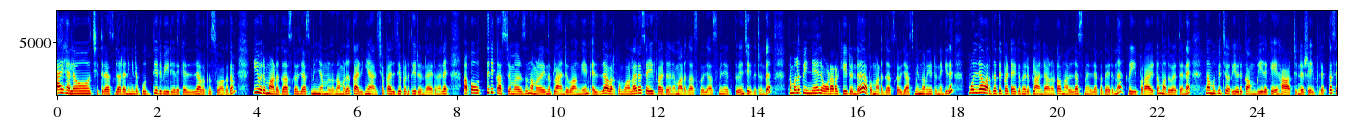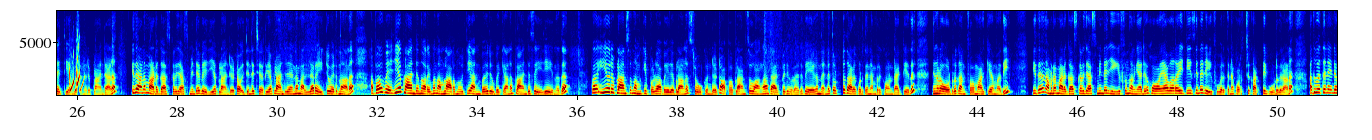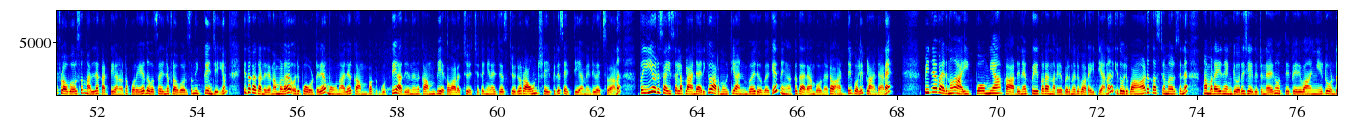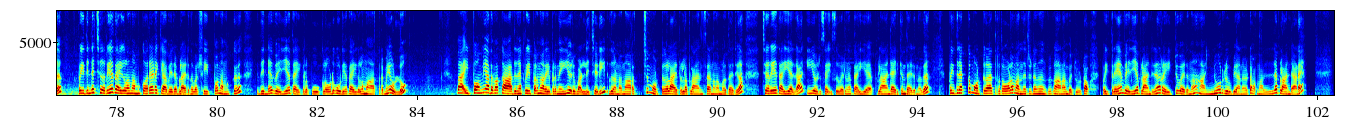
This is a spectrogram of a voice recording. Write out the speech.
Hi hello. Chitra's ഗാർഡനിങ്ങിന്റെ പുതിയൊരു വീഡിയോയിലേക്ക് എല്ലാവർക്കും സ്വാഗതം. ഈ ഒരു മഡഗാസ്കർ ജാസ്മിൻ നമ്മൾ നമ്മൾ കഴിഞ്ഞ ആഴ്ച പരിചയപ്പെടുത്തിയിട്ടുണ്ടായിരുന്നു അല്ലേ? അപ്പോൾ ഒത്തിരി കസ്റ്റമേഴ്സ് നമ്മളെ നിന്ന് പ്ലാന്റ് വാങ്ങുകയും എല്ലാവർക്കും വളരെ സേഫായിട്ട് തന്നെ മഡഗാസ്കർ ജാസ്മിൻ എത്തുകയും ചെയ്തിട്ടുണ്ട്. നമ്മൾ പിന്നെ ലോഡ് ഇറക്കിയിട്ടുണ്ട്. അപ്പോൾ മഡഗാസ്കർ ജാസ്മിൻ എന്ന് പറഞ്ഞിട്ടുണ്ടെങ്കിൽ മുല്ല വർഗത്തിൽപ്പെട്ടേക്കുന്ന ഒരു പ്ലാന്റ് ആണ് കേട്ടോ. നല്ല സ്മെല്ലൊക്കെ തരുന്ന ക്രീപ്പറായിട്ടും അതുപോലെ തന്നെ നമുക്ക് ചെറിയൊരു കമ്പിയിലൊക്കെ ഹാർട്ടിന്റെ ഷേപ്പിലൊക്കെ സെറ്റ് ചെയ്യാൻ പറ്റുന്ന ഒരു പ്ലാന്റാണ് ഇതാണ് മടഗാസ്കർ ജാസ്മിന്റെ വലിയ പ്ലാന്റ് കേട്ടോ. ഇതിന്റെ ചെറിയ പ്ലാന്റിന് തന്നെ നല്ല റേറ്റ് വരുന്നതാണ്. അപ്പോൾ വലിയ പ്ലാന്റ് എന്ന് പറയുമ്പോൾ നമ്മൾ അറുന്നൂറ്റി അൻപത് രൂപയ്ക്കാണ് പ്ലാന്റ് സെയിൽ ചെയ്യുന്നത്. അപ്പോൾ ഈ ഒരു പ്ലാൻസ് നമുക്കിപ്പോഴും അവൈലബിൾ ആണ്. സ്റ്റോക്ക് ഉണ്ട് കേട്ടോ അപ്പോൾ പ്ലാൻസ് വാങ്ങാൻ താല്പര്യമുള്ളവർ വേഗം തന്നെ തൊട്ട് താഴെ കൊടുത്ത നമ്പറിൽ കോൺടാക്ട് ചെയ്ത് നിങ്ങളുടെ ഓർഡർ കൺഫേം ആക്കിയാൽ മതി. ഇത് നമ്മുടെ മഡഗാസ്കർ ജാസ്മിന്റെ ലീഫ് എന്ന് പറഞ്ഞാൽ ഹോയ വെറൈറ്റീസിന്റെ ലീഫ് പോലെ തന്നെ കുറച്ച് കട്ടി കൂടുതലാണ്. അതുപോലെ തന്നെ അതിന്റെ ഫ്ലവേഴ്സ് നല്ല കട്ടിയാണ് കേട്ടോ കുറേ ദിവസം അതിന്റെ ഫ്ലവേഴ്സ് നിൽക്കുകയും ചെയ്യും. ഇതൊക്കെ കണ്ടില്ലേ? നമ്മൾ ഒരു പോട്ടിൽ മൂന്നാൽ കമ്പൊക്കെ കുത്തി അതിൽ നിന്ന് കമ്പിയൊക്കെ വളച്ച് വെച്ചിട്ട് ഇങ്ങനെ ജസ്റ്റ് ഒരു റൗണ്ട് ഷേപ്പിൽ സെറ്റ് ചെയ്യാൻ വേണ്ടി വെച്ചതാണ്. അപ്പോൾ ഈ ഒരു സൈസുള്ള പ്ലാന്റ് ആയിരിക്കും അറുന്നൂറ്റി അൻപത് രൂപയ്ക്ക് നിങ്ങൾക്ക് തരാൻ പോകുന്നത് കേട്ടോ. അടിപൊളി പ്ലാന്റ് ആണേ. പിന്നെ വരുന്നത് ഐപ്പോമിയ കാർഡിന ക്രീപ്പർ എന്നറിയപ്പെടുന്ന ഒരു വെറൈറ്റിയാണ് ഇത് ഒരുപാട് കസ്റ്റമേഴ്സിന് നമ്മുടെ നിന്ന് എൻക്വയറി ചെയ്തിട്ടുണ്ടായിരുന്നു. ഒത്തിരി പേര് വാങ്ങിയിട്ടുമുണ്ട് അപ്പോൾ ഇതിന്റെ ചെറിയ തൈകൾ നമുക്ക് ഒരിടയ്ക്ക് അവൈലബിൾ ആയിരുന്നു. പക്ഷേ ഇപ്പോൾ നമുക്ക് ഇതിന്റെ വലിയ തൈകൾ പൂക്കളോട് കൂടിയ തൈകൾ മാത്രമേ ഉള്ളൂ. അപ്പോൾ ഐപ്പോമി അഥവാ കാർഡിന ക്രീപ്പർ എന്ന് അറിയപ്പെടുന്ന ഈ ഒരു വള്ളിച്ചെടി ഇത് കണ്ടോ? നിറച്ചും മൊട്ടുകളായിട്ടുള്ള പ്ലാന്റ്സ് ആണ് നമ്മൾ തരിക. ചെറിയ തൈയല്ല ഈ ഒരു സൈസ് വരുന്ന തൈ പ്ലാന്റ് ആയിരിക്കും തരുന്നത്. അപ്പോൾ ഇതിലൊക്കെ മൊട്ടുകൾ എത്രത്തോളം വന്നിട്ടുണ്ടെന്ന് നിങ്ങൾക്ക് കാണാൻ പറ്റും കേട്ടോ അപ്പോൾ ഇത്രയും വലിയ പ്ലാന്റിന് റേറ്റ് വരുന്നത് അഞ്ഞൂറ് രൂപയാണ് കേട്ടോ. നല്ല പ്ലാന്റ് ആണേ.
